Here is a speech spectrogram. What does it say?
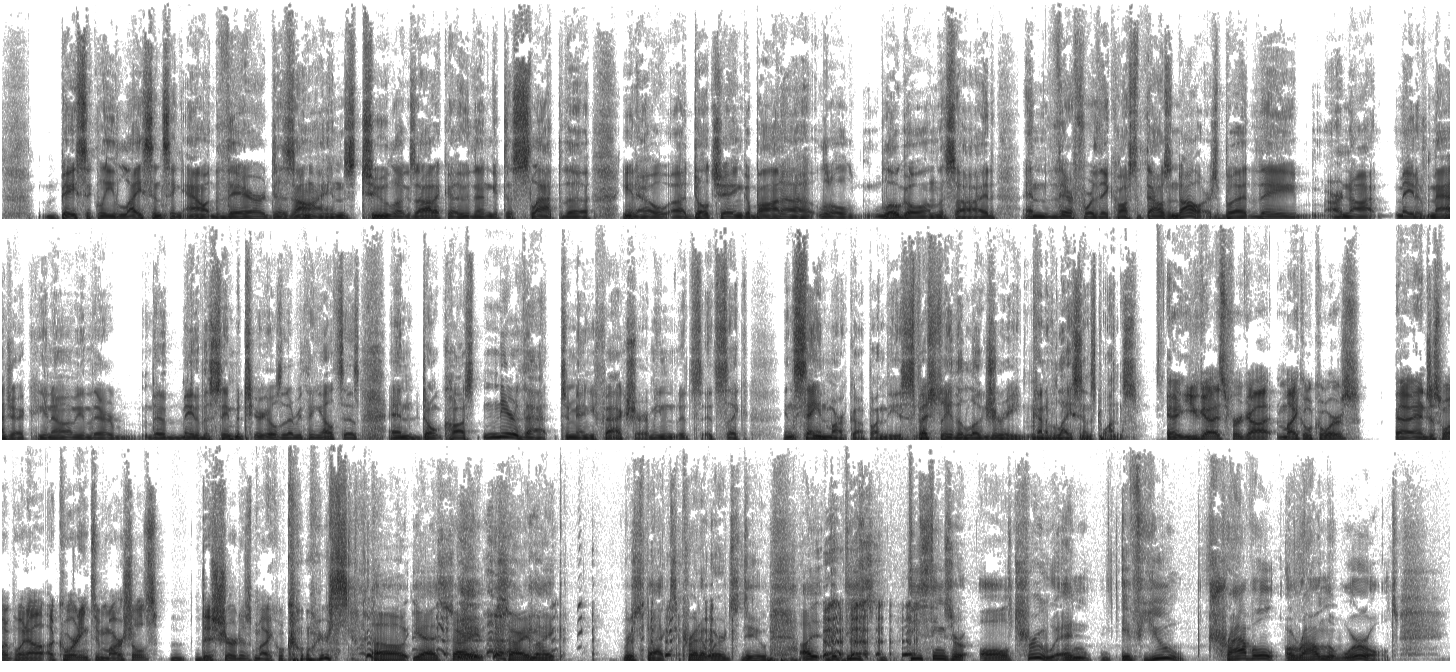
basically licensing out their designs to Luxottica, who then get to slap the, you know, uh, Dolce and Gabbana little logo on the side, and therefore they cost a thousand dollars, but they are not made of magic, you know. I mean, they're they're made of the same materials that everything else is, and don't cost near that to manufacture. I mean, it's it's like insane markup on these, especially the luxury kind of licensed ones. Uh, you guys forgot Michael Kors. Uh, and just want to point out, according to Marshalls, this shirt is Michael Kors. Oh yeah, sorry, sorry, Mike. Respect, credit where it's due. Uh, but these these things are all true, and if you travel around the world,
